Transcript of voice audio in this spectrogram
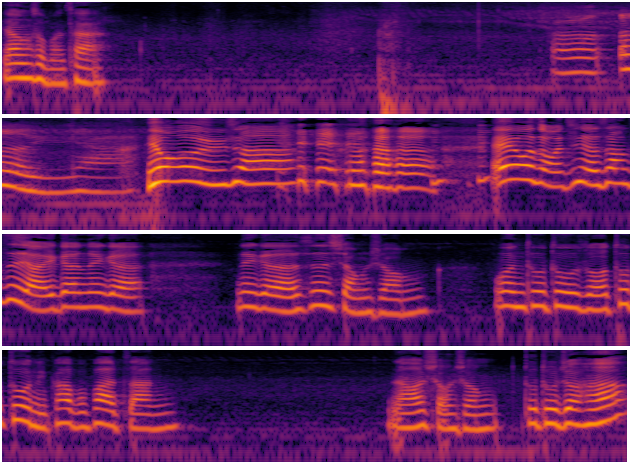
要用什么擦？要用鳄鱼啊。用鳄鱼擦。哎、我怎么记得上次有一个那个那个是熊熊问兔兔说：“兔兔，你怕不怕脏？”然后熊熊兔兔就哈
